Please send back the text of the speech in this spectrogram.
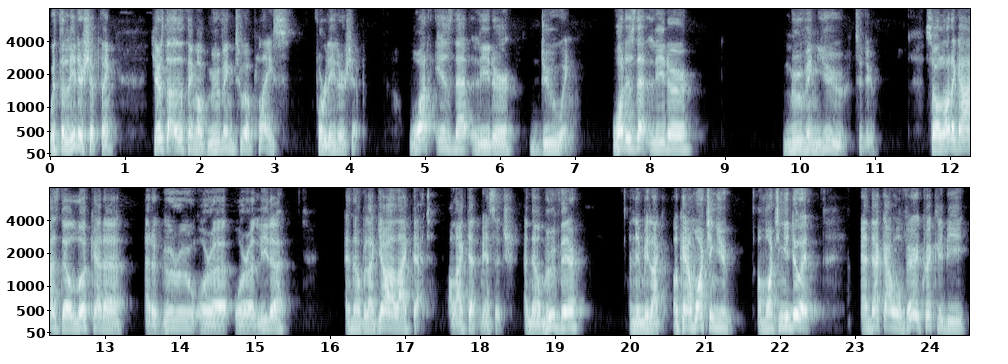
With the leadership thing here's the other thing of moving to a place for leadership what is that leader doing? What is that leader moving you to do? So a lot of guys they'll look at a at a guru or a or a leader and they'll be like, "Yeah, I like that. I like that message." And they'll move there and then be like, "Okay, I'm watching you. I'm watching you do it." And that guy will very quickly be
